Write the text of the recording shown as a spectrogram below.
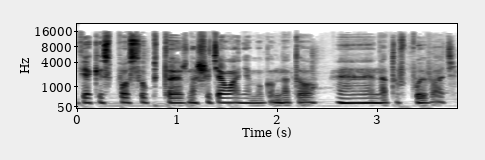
w jaki sposób też nasze działania mogą na to, e, na to wpływać.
